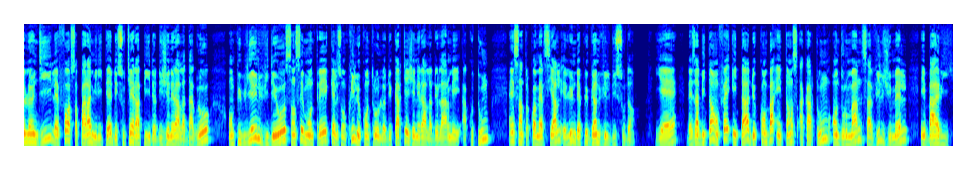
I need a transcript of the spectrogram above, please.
lundi, les forces paramilitaires de soutien rapide du général Daglo ont publié une vidéo censée montrer qu'elles ont pris le contrôle du quartier général de l'armée à Koutoum, un centre commercial et l'une des plus grandes villes du Soudan. Hier, des habitants ont fait état de combats intenses à Khartoum, Ondurman, sa ville jumelle et Bari.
